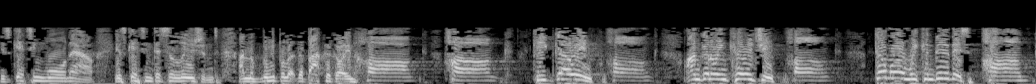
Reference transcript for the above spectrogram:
is getting worn out, is getting disillusioned, and the people at the back are going, honk, honk, keep going, honk. I'm going to encourage you, honk. Come on, we can do this, honk.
